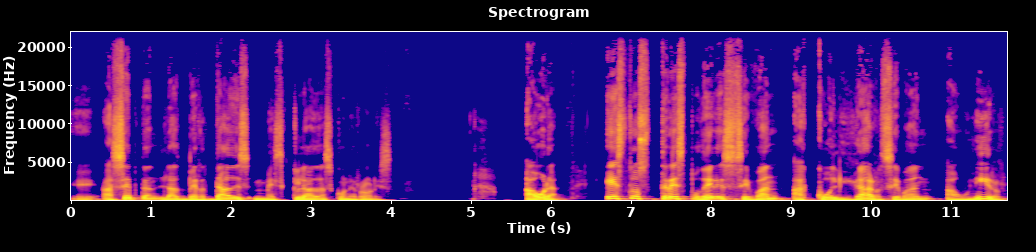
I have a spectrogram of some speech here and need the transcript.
eh, aceptan las verdades mezcladas con errores. Ahora, estos tres poderes se van a coligar, se van a unir.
